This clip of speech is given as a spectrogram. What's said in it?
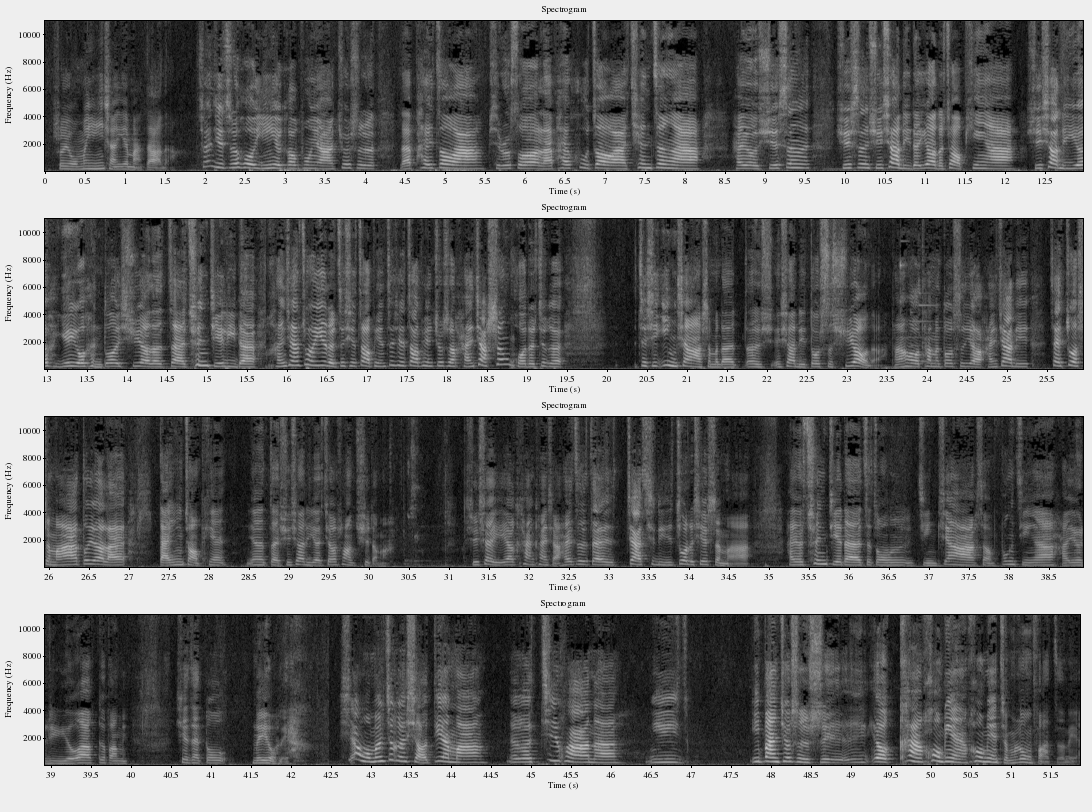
所以我们影响也蛮大的。春节之后营业高峰呀，就是来拍照啊，比如说来拍护照啊、签证啊，还有学生。学生学校里的要的照片啊，学校里有也有很多需要的，在春节里的寒假作业的这些照片，这些照片就是寒假生活的这个这些印象啊什么的，呃，学校里都是需要的。然后他们都是要寒假里在做什么啊，都要来打印照片，要在学校里要交上去的嘛。学校也要看看小孩子在假期里做了些什么。还有春节的这种景象啊，什么风景啊，还有旅游啊，各方面，现在都没有了呀。像我们这个小店嘛，那个计划呢，你一般就是是要看后面后面怎么弄法子了呀，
